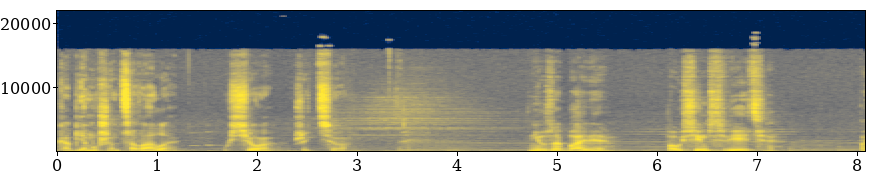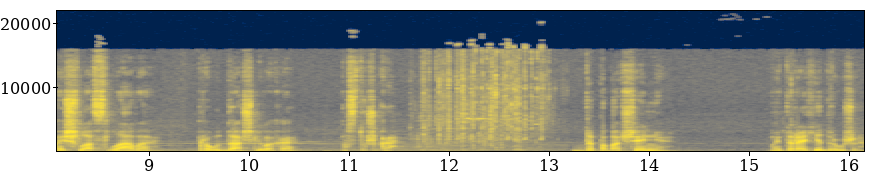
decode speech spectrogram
Каб яму шанцавала ўсё жыццё. Неўзабаве па ўсім свеце пайшла слава праўдашлівага пастушка. Да пабачэння, Мой дарагі дружа,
